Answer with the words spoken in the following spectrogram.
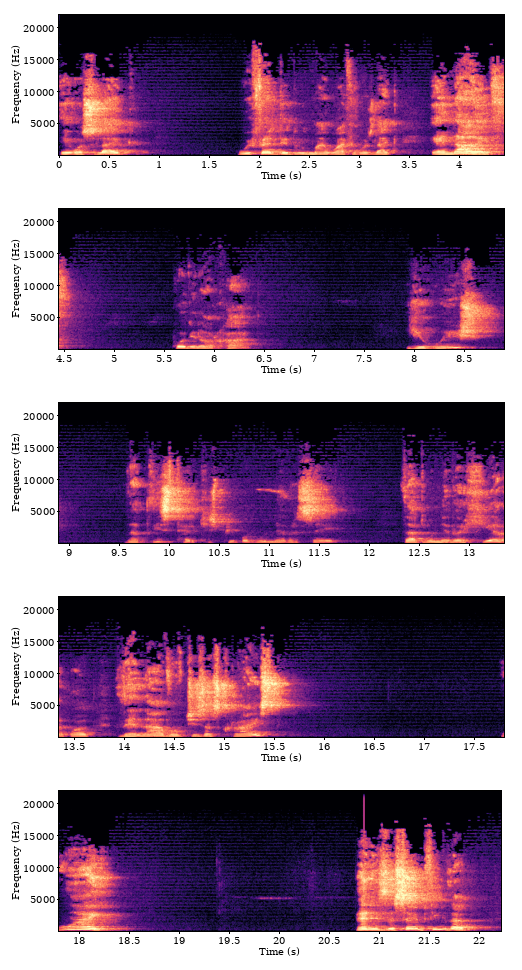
It was like, we felt it with my wife, it was like a knife put in our heart. You wish that these Turkish people will never say, that will never hear about the love of Jesus Christ? Why? And it's the same thing that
